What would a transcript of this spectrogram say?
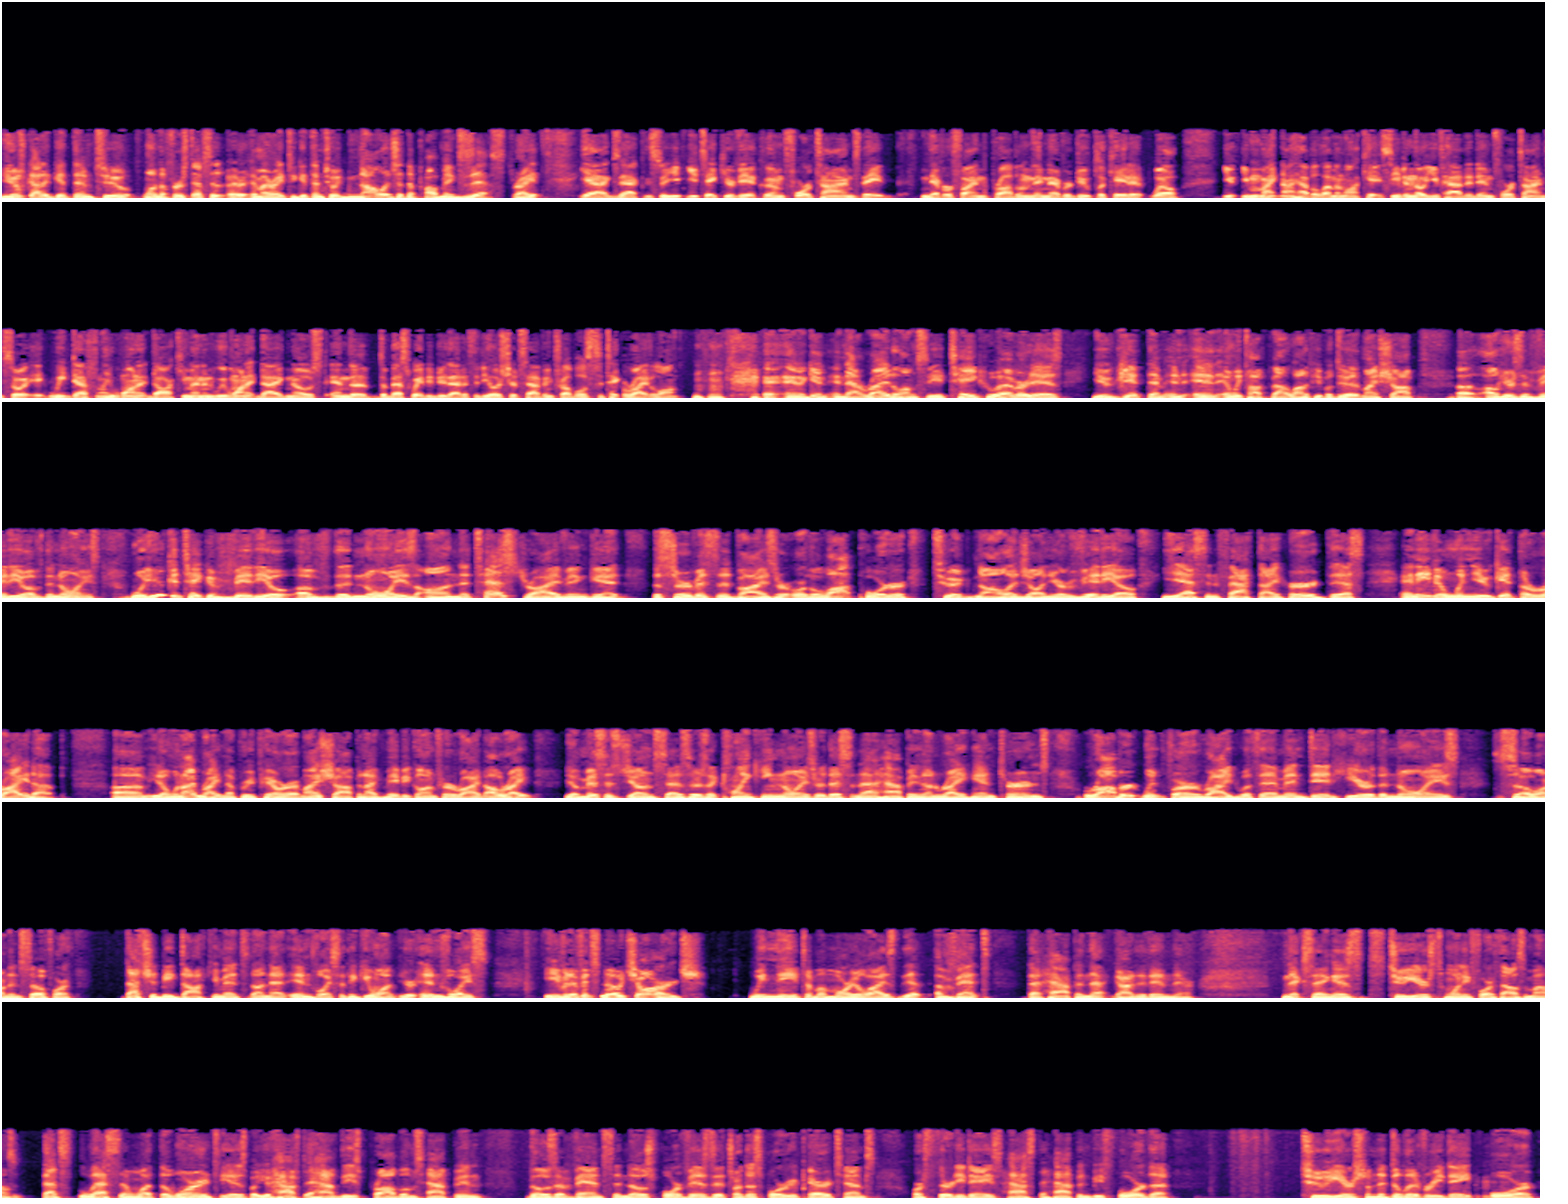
you've got to get them to one of the first steps. Uh, am I right to get them to acknowledge that the problem exists? Right? Yeah, exactly. So you, you take your vehicle in four times, they never find the problem, they never duplicate it. Well, you, you might not have a lemon law case, even though you've had it in four times. So it, we definitely want it documented. We want it diagnosed. And the, the best way to do that if the dealership's having trouble is to take a ride along. Mm-hmm. And, and again, in that ride along, so you take whoever it is, you get them. And, and and we talked about a lot of people do it at my shop. Uh, oh here's a video of the noise. Well you could take a video of the noise on the test drive and get the service advisor or the lot porter to acknowledge on your video yes in fact i heard this. And even when you get the write up um, you know when i'm writing up a repair at my shop and i've maybe gone for a ride i'll write you know, Mrs. Jones says there's a clanking noise or this and that happening on right hand turns. Robert went for a ride with them and did hear the noise, so on and so forth. That should be documented on that invoice. I think you want your invoice, even if it's no charge, we need to memorialize the event that happened that got it in there. Next thing is two years, 24,000 miles. That's less than what the warranty is, but you have to have these problems happen, those events and those four visits or those four repair attempts or 30 days has to happen before the two years from the delivery date or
